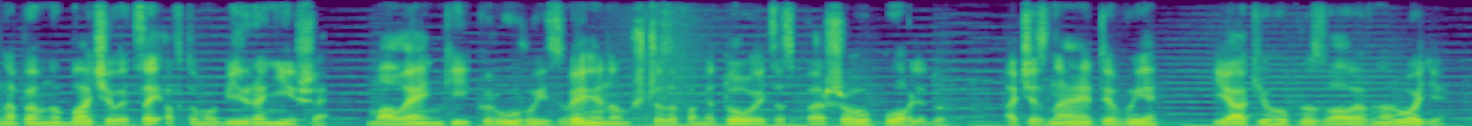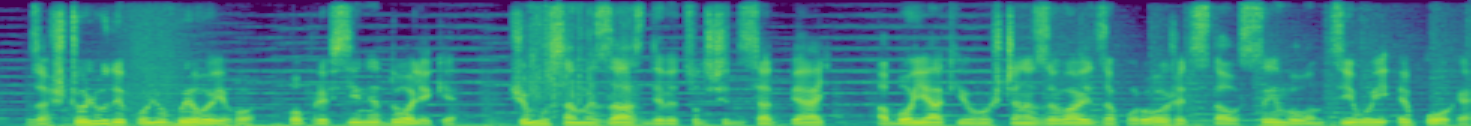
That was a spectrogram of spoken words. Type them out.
напевно бачили цей автомобіль раніше. Маленький, круглий, з вигином, що запам'ятовується з першого погляду. А чи знаєте ви, як його прозвали в народі? За що люди полюбили його, попри всі недоліки? Чому саме ЗАЗ 965 або як його ще називають Запорожець став символом цілої епохи?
